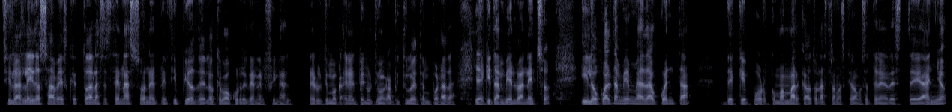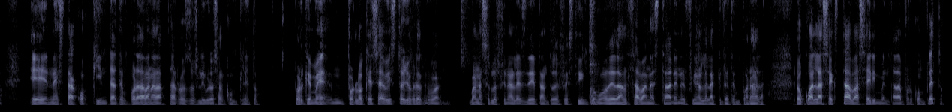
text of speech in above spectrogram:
si lo has leído sabes que todas las escenas son el principio de lo que va a ocurrir en el final, en el, último, en el penúltimo capítulo de temporada. Y aquí también lo han hecho, y lo cual también me ha dado cuenta de que por cómo han marcado todas las tramas que vamos a tener este año, en esta quinta temporada van a adaptar los dos libros al completo. Porque por lo que se ha visto, yo creo que van a ser los finales de tanto de festín como de danza, van a estar en el final de la quinta temporada. Lo cual la sexta va a ser inventada por completo.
